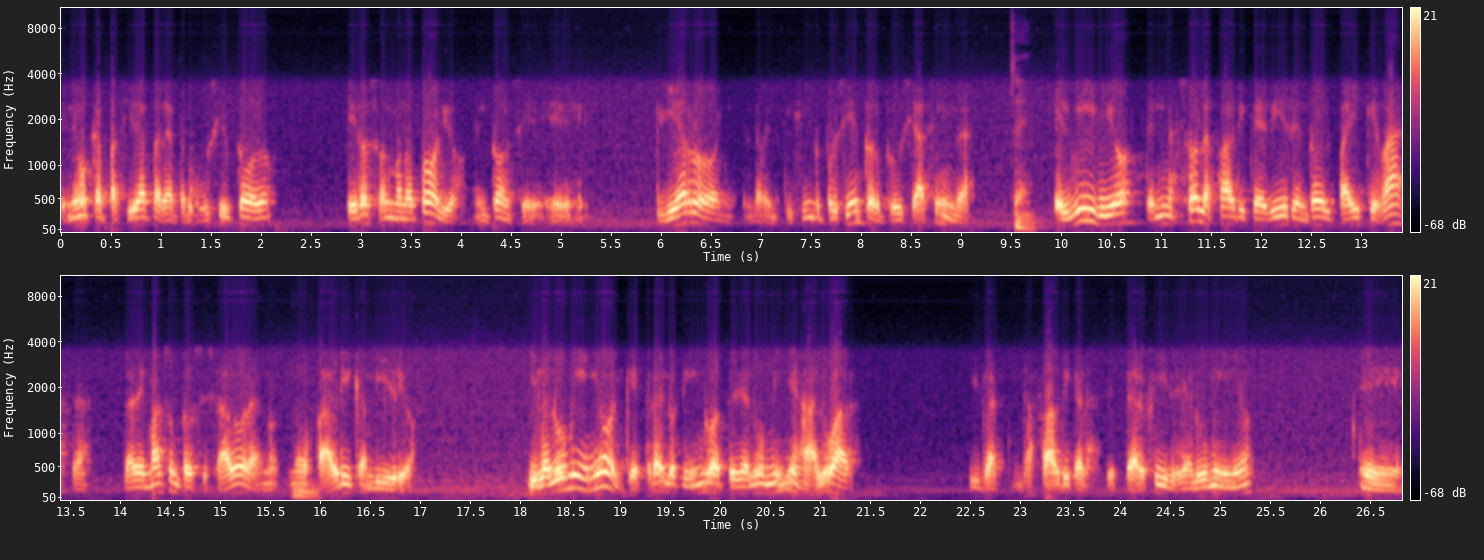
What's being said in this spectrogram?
tenemos capacidad para producir todo, pero son monopolios. Entonces, eh, el hierro, el 95% lo produce Hacienda. Sí. El vidrio, tiene una sola fábrica de vidrio en todo el país que es Baza. Las demás son procesadoras, no, fabrican vidrio. Y el aluminio, el que extrae los lingotes de aluminio es Aluar. Y la, la fábrica las de perfiles de aluminio, eh,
